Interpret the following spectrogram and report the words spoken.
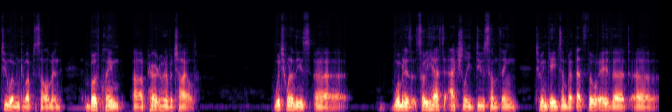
two women come up to Solomon, and both claim uh, parenthood of a child. Which one of these uh, women is it? So he has to actually do something to engage them, but that's the way that uh,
